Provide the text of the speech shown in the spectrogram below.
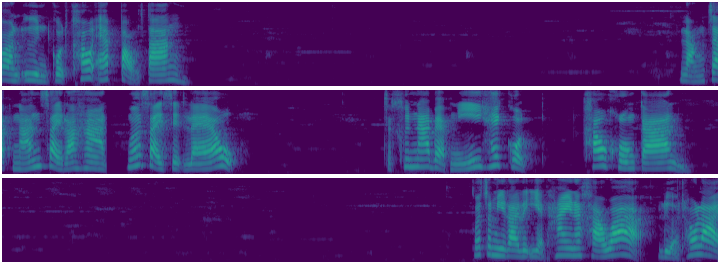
ก่อนอื่นกดเข้าแอปเป๋าตังค์ หลังจากนั้นใส่รหัส เมื่อใส่เสร็จแล้ว จะขึ้นหน้าแบบนี้ให้กดเข้าโครงการ ก็จะมีรายละเอียดให้นะคะว่าเหลือเท่าไหร่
